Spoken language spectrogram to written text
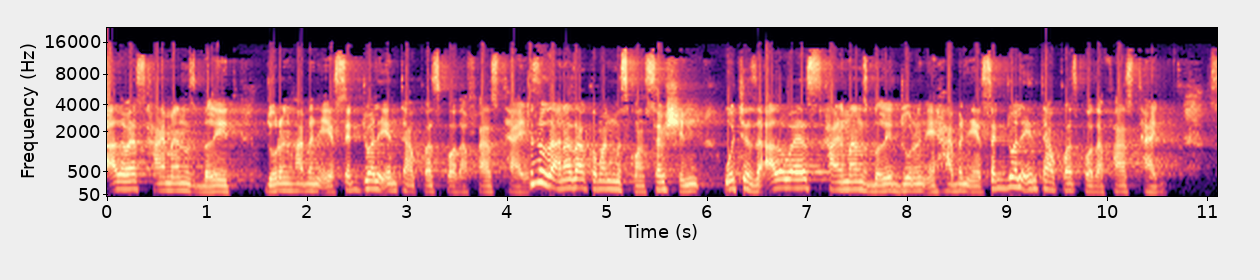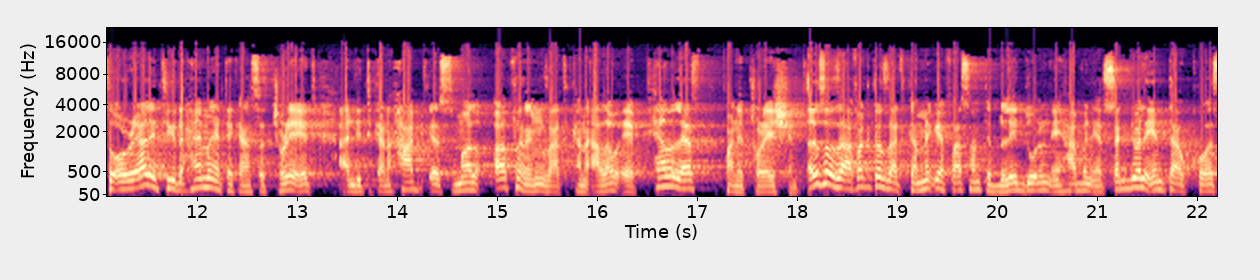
always hymens bleed during having a sexual intercourse for the first time. This is another common misconception, which is always hymens bleed during a having a sexual intercourse for the first time. So in reality, the hymen can saturate and it can have a small opening that can allow a painless penetration. Also, there are factors that can make a person to bleed during a having a sexual intercourse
